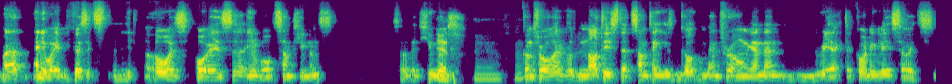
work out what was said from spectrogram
But anyway, because it's it always always uh, involves some humans, so the human Yes. yeah, yeah. controller would notice that something is go went wrong and then react accordingly. So it's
